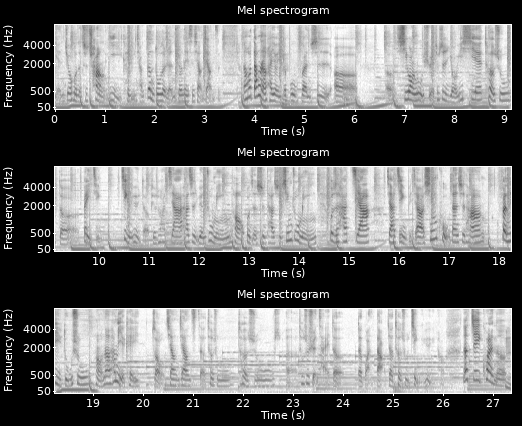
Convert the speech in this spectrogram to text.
研究或者是倡议，可以影响更多的人，就类似像这样子。然后当然还有一个部分是呃呃希望入学，就是有一些特殊的背景。境遇的，比如说他家他是原住民哈，或者是他是新住民，或者是他家家境比较辛苦，但是他奋力读书哈，那他们也可以走像这样子的特殊特殊呃特殊选材的的管道，叫特殊境遇哈。那这一块呢，嗯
